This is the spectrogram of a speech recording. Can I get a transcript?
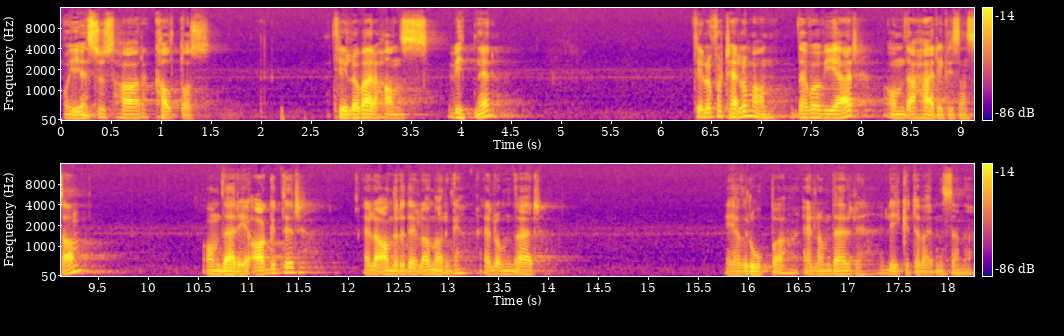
Og Jesus har kalt oss til å være hans vitner. Til å fortelle om han der hvor vi er, om det er her i Kristiansand, om det er i Agder eller andre deler av Norge, eller om det er i Europa, eller om det er like til verdens ende.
